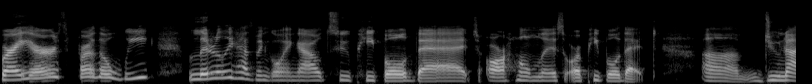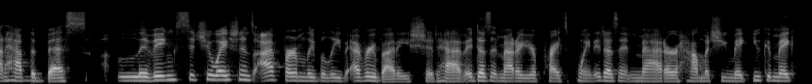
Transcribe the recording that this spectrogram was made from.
prayers for the week literally has been going out to people that are homeless or people that um, do not have the best living situations. I firmly believe everybody should have. It doesn't matter your price point. It doesn't matter how much you make. You can make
